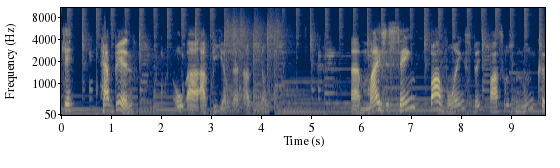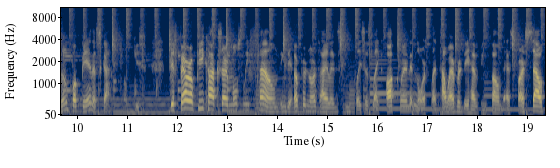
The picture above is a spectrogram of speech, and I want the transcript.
que have been, ou uh, haviam, né, haviam, uh, mais de 100 pavões, bem pássaros, num campo apenas, cara. The feral peacocks are mostly found in the upper North Islands in places like Auckland and Northland. However, they have been found as far south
